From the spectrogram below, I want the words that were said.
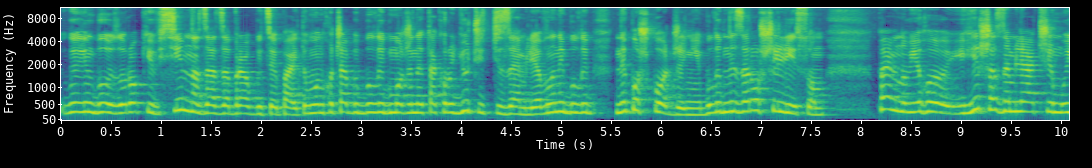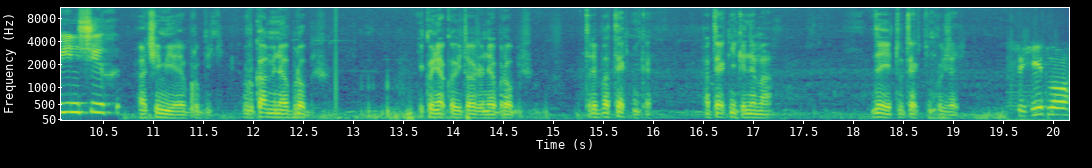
Він був років сім назад забрав би цей пай, тому він хоча б були б, може, не так родючі ті землі, а вони були б не пошкоджені, були б не заросші лісом. Певно, в його гірша земля, чим у інших. А чим її обробити? Руками не обробиш. І конякою теж не обробиш. Треба техніка, а техніки нема. Де є ту техніку взяти? Згідно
